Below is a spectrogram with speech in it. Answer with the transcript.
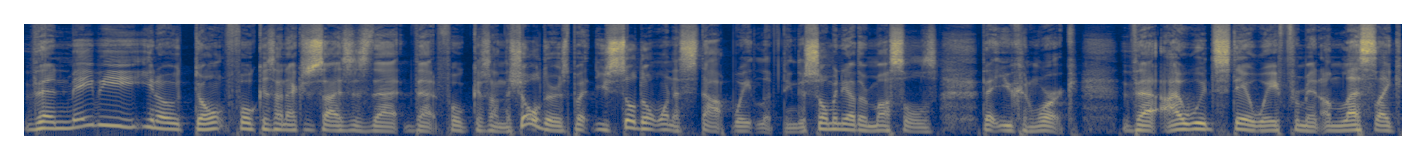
then maybe you know don't focus on exercises that that focus on the shoulders, but you still don't want to stop weightlifting. There's so many other muscles that you can work that I would stay away from unless like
